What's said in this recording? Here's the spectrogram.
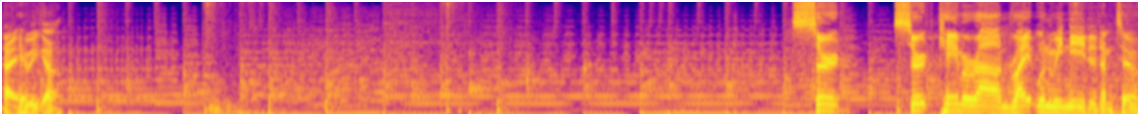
All right, here we go. Cert, Cert came around right when we needed him to.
